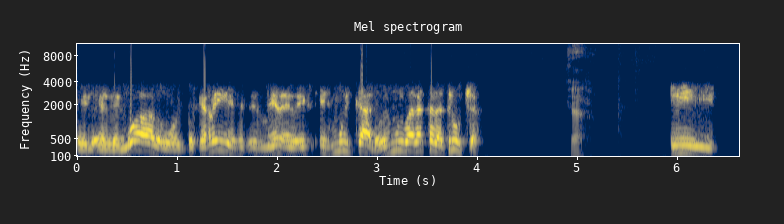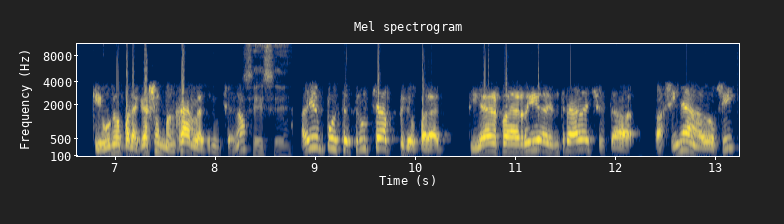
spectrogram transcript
el, el lenguado o el pejerrey es, es, es muy caro, es muy barata la trucha. Claro. Y que uno para acá es un manjar la trucha, ¿no? Sí, sí. Habían puesto trucha, pero para tirar para arriba de entrada, yo estaba fascinado, ¿sí?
